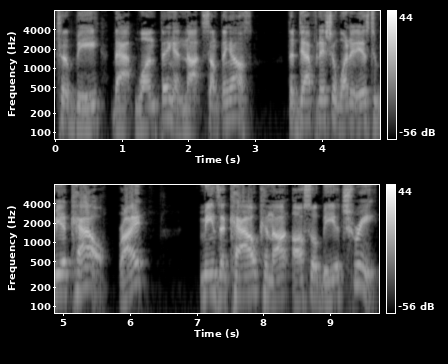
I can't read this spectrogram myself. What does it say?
to be that one thing and not something else. The definition of what it is to be a cow, right? Means a cow cannot also be a tree.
